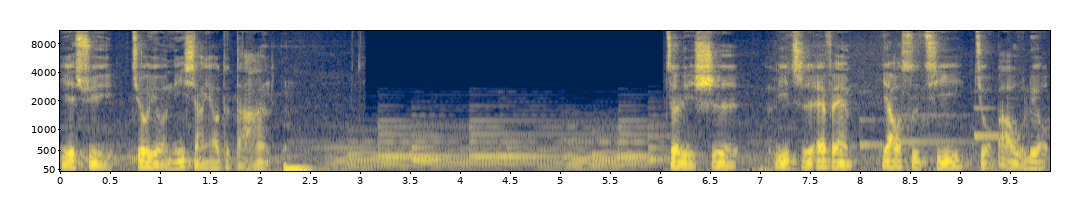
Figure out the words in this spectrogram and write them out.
也许就有你想要的答案。这里是荔枝 FM 幺四七九八五六，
